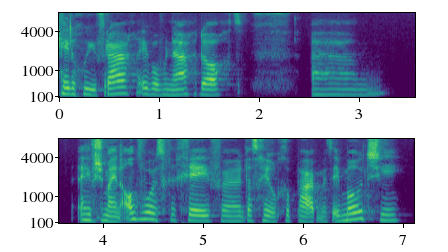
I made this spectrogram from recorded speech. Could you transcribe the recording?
hele goede vraag, even over nagedacht. Um, heeft ze mij een antwoord gegeven. Dat ging ook gepaard met emotie.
